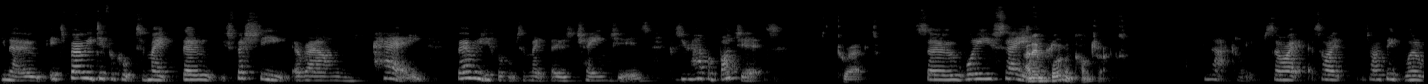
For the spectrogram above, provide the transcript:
You know, it's very difficult to make though, especially around pay. Very difficult to make those changes because you have a budget. Correct. So what are you saying? And employment contracts. Exactly. So I, so I, so I think we're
